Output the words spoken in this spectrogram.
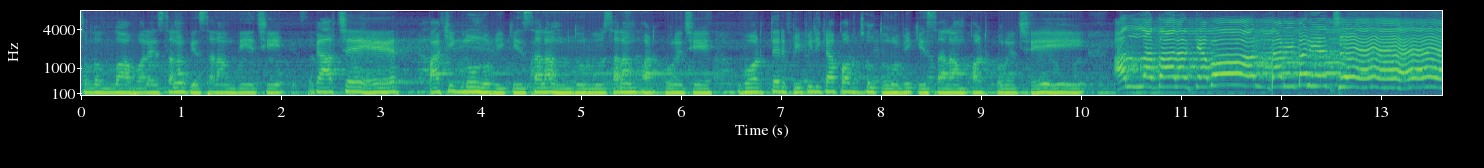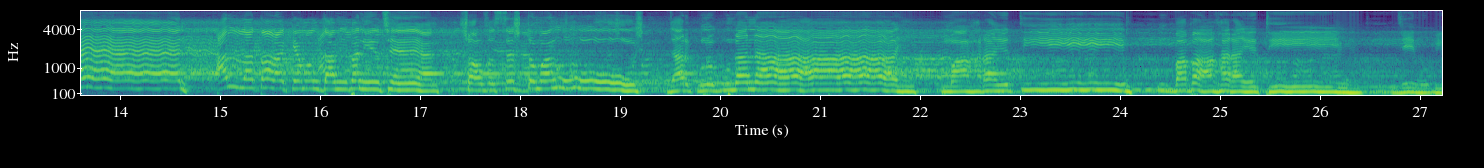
সাল্লাহ আলাইসাল্লামকে সালাম দিয়েছি। গাছের পাখিগুলো নবীকে সালাম, দুর্গ সালাম পাঠ করেছে। গর্তের পিপিলিকা পর্যন্ত নবীকে সালাম পাঠ করেছে। আল্লাহ তারা কেমন দামি বানিয়েছেন? আল্লাহ তারা কেমন দামি বানিয়েছেন? সর্বশ্রেষ্ঠ মানুষ, যার কোনো গুণা নাই। মা হারায়তি বাবা হারায়তি যে নবী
